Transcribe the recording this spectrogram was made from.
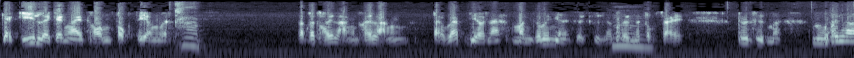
แกกรีดเลยแกหงายท้องตกเตียงเลย ครับ แล้วก็ถอยหลังถอยหลัง แต่แวบเดียวนะ มันก็ไม่มีอะไรเกิดขึ้นแล้วเพื่อนก็อืมตกใจเดินขึ้นมาหนูเป็นไร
